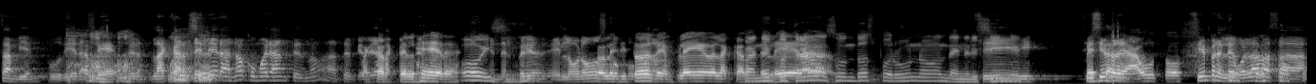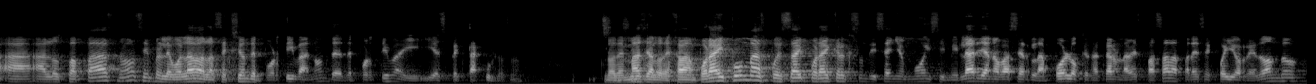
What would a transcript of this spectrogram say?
También pudiera ser. La cartelera, ¿no? Como era antes, ¿no? la cartelera. en el, periodo, el horóscopo. Solicitudes de empleo, la cartelera. Cuando encontrabas un 2 por 1 en el cine. Sí, siempre, de autos. siempre le volabas a, a, los papás, ¿no? Siempre le volaba a la sección deportiva, ¿no? De deportiva y, espectáculos, ¿no? Lo demás ya lo dejaban por ahí. Pumas, pues hay por ahí, creo que es un diseño muy similar. Ya no va a ser la polo que sacaron la vez pasada, parece cuello redondo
